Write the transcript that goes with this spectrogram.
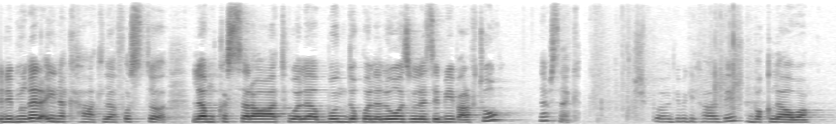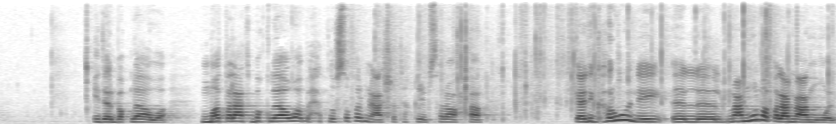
اللي من غير أي نكهات لا فستق لا مكسرات ولا بندق ولا لوز ولا زبيب عرفتوه؟ نفس نكهة. إيش باقي بقي هذه. بقلاوة. إذا البقلاوة ما طلعت بقلاوة بحط له صفر من عشرة تقييم صراحة. قاعد يقهروني. المعمول ما طلع معمول.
